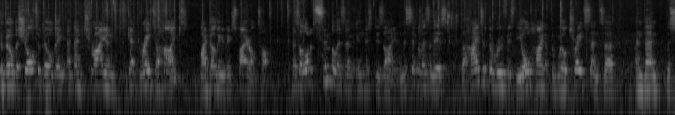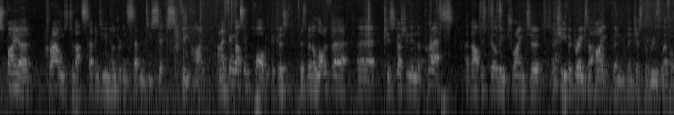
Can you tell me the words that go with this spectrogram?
to build a shorter building and then try and get greater height by building a big spire on top. There's a lot of symbolism in this design, and the symbolism is the height of the roof is the old height of the World Trade Center, and then the spire crowns to that 1776 feet high. And I think that's important because there's been a lot of uh, uh, discussion in the press about this building trying to achieve a greater height than, than just the roof level.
